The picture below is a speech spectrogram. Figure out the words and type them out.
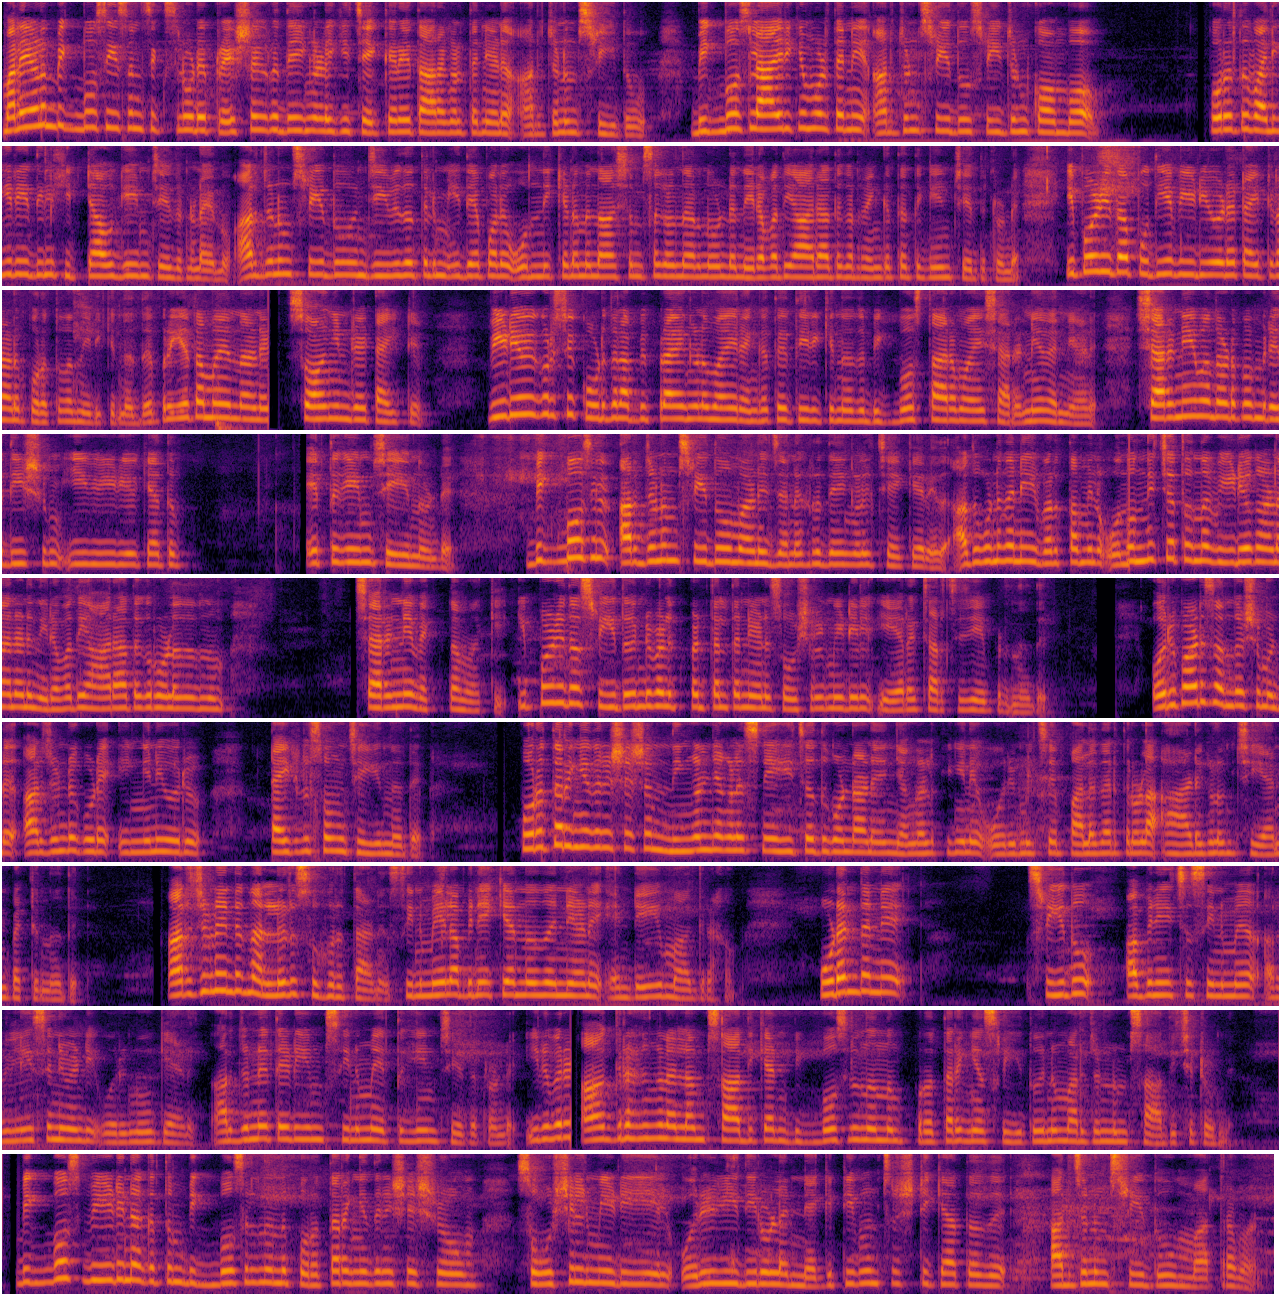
Malayalam big boss season സിക്സിലൂടെ പ്രേക്ഷക ഹൃദയങ്ങളിലേക്ക് ചേക്കേറിയ താരങ്ങൾ തന്നെയാണ് അർജുനും ശ്രീതുവും ബിഗ് ബോസിലായിരിക്കുമ്പോൾ തന്നെ അർജുൻ ശ്രീതു ശ്രീജുൻ കോംബോ പുറത്ത് വലിയ രീതിയിൽ ഹിറ്റാവുകയും ചെയ്തിട്ടുണ്ടായിരുന്നു. അർജുനും ശ്രീതുവും ജീവിതത്തിലും ഇതേപോലെ ഒന്നിക്കണമെന്ന ആശംസകൾ നേർന്നുകൊണ്ട് നിരവധി ആരാധകർ രംഗത്തെത്തുകയും ചെയ്തിട്ടുണ്ട്. ഇപ്പോഴിതാ പുതിയ വീഡിയോയുടെ ടൈറ്റിലാണ് പുറത്തു വന്നിരിക്കുന്നത്. പ്രിയതമ എന്നാണ് സോങ്ങിന്റെ ടൈറ്റിൽ വീഡിയോയെക്കുറിച്ച് കൂടുതൽ അഭിപ്രായങ്ങളുമായി രംഗത്തെത്തിയിരിക്കുന്നത് ബിഗ് ബോസ് താരമായ ശരണ്യ തന്നെയാണ്. ശരണ്യയും അതോടൊപ്പം രതീഷും ഈ വീഡിയോയ്ക്കകത്ത് എത്തുകയും ചെയ്യുന്നുണ്ട്. ബിഗ് ബോസിൽ അർജുനും ശ്രീധുവുമാണ് ജനഹൃദയങ്ങളിൽ ചേക്കേറിയത്. അതുകൊണ്ട് തന്നെ ഇവർ തമ്മിൽ ഒന്നിച്ചെത്തുന്ന വീഡിയോ കാണാനാണ് നിരവധി ആരാധകർ ഉള്ളതെന്നും ശരണ്യ വ്യക്തമാക്കി. ഇപ്പോഴിത് ശ്രീധുവിന്റെ വെളിപ്പെടുത്തൽ തന്നെയാണ് സോഷ്യൽ മീഡിയയിൽ ഏറെ ചർച്ച ചെയ്യപ്പെടുന്നത്. ഒരുപാട് സന്തോഷമുണ്ട് അർജുന്റെ കൂടെ ഇങ്ങനെയൊരു ടൈറ്റിൽ സോങ് ചെയ്യുന്നത്. പുറത്തിറങ്ങിയതിനു ശേഷം നിങ്ങൾ ഞങ്ങളെ സ്നേഹിച്ചതുകൊണ്ടാണ് ഞങ്ങൾക്കിങ്ങനെ ഒരുമിച്ച് പലതരത്തിലുള്ള ആടുകളും ചെയ്യാൻ പറ്റുന്നത്. അർജുൻ എന്റെ നല്ലൊരു സുഹൃത്താണ്. സിനിമയിൽ അഭിനയിക്കുക എന്നത് തന്നെയാണ് എന്റെയും ആഗ്രഹം. ഉടൻ തന്നെ ശ്രീതു അഭിനയിച്ച സിനിമ റിലീസിന് വേണ്ടി ഒരുങ്ങുകയാണ്. അർജുനെ തേടിയും സിനിമ എത്തുകയും ചെയ്തിട്ടുണ്ട്. ഇരുവരുടെ ആഗ്രഹങ്ങളെല്ലാം സാധിക്കാൻ ബിഗ് ബോസിൽ നിന്നും പുറത്തിറങ്ങിയ ശ്രീതുവിനും അർജുനും സാധിച്ചിട്ടുണ്ട്. ബിഗ് ബോസ് വീടിനകത്തും ബിഗ് ബോസിൽ നിന്ന് പുറത്തിറങ്ങിയതിനു ശേഷവും സോഷ്യൽ മീഡിയയിൽ ഒരു രീതിയിലുള്ള നെഗറ്റീവും സൃഷ്ടിക്കാത്തത് അർജുനും ശ്രീതുവും മാത്രമാണ്.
